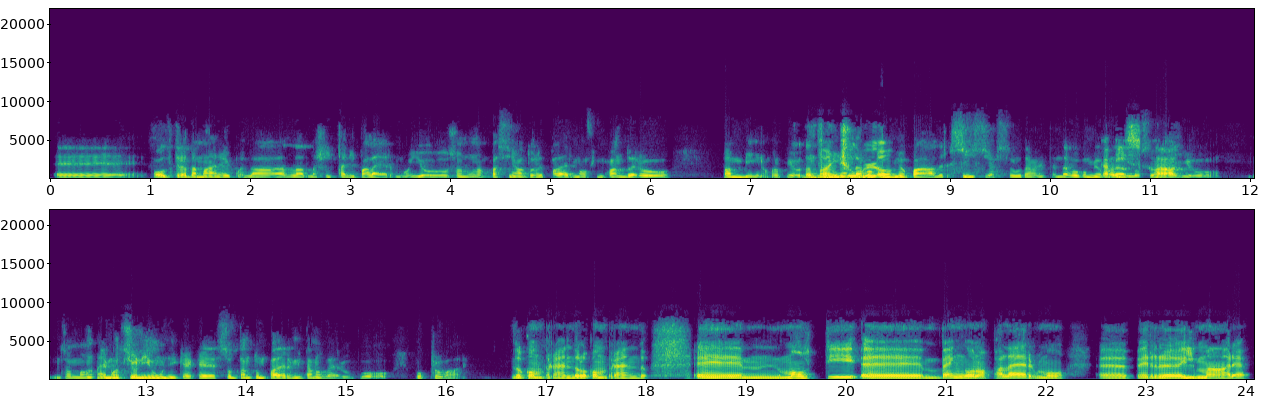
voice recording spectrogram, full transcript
eh, oltre ad amare la, la- la città di Palermo. Io sono un appassionato del Palermo fin quando ero bambino, proprio da Un bambino andavo con fanciullo, mio padre. Sì, sì, assolutamente. Andavo con mio padre allo capisco. stadio. Insomma, emozioni uniche che soltanto un palermitano vero può, può provare. Lo comprendo, lo comprendo. Ehm, molti eh, vengono a Palermo eh, per il mare.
